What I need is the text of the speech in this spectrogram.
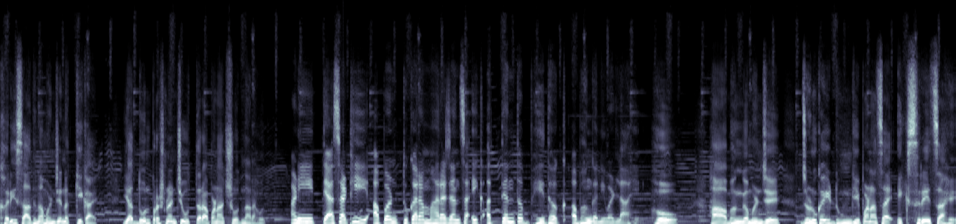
खरी साधना म्हणजे नक्की काय या दोन प्रश्नांची उत्तर आपण आज शोधणार आहोत. आणि त्यासाठी आपण तुकाराम महाराजांचा एक अत्यंत भेदक अभंग निवडला आहे. हो. हा अभंग म्हणजे जणू काही ढुंगीपणाचा एक्सरेच आहे.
